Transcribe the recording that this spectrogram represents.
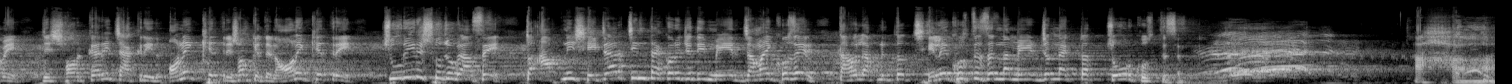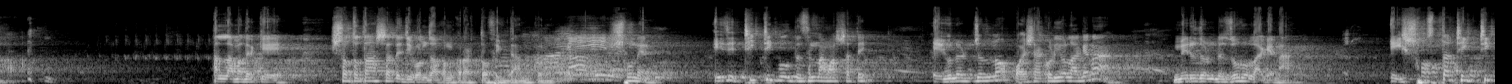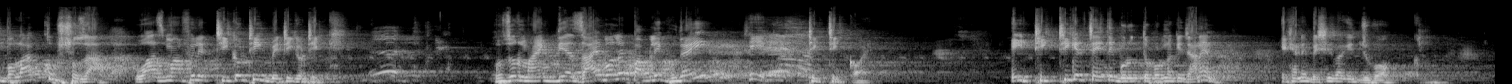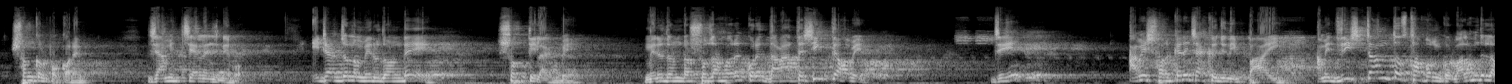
হবে যে সরকারি চাকরির অনেক ক্ষেত্রে সব ক্ষেত্রে না অনেক ক্ষেত্রে চুরির সুযোগ আছে। তো আপনি সেটার চিন্তা করে যদি মেয়ের জামাই খোঁজেন তাহলে আপনি তো ছেলে খুঁজতেছেন না মেয়ের জন্য একটা চোর খুঁজতেছেন। আহা। আল্লাহ আমাদেরকে সততার সাথে জীবন যাপন করার তৌফিক দান করুন। শুনেন এই যে ঠিক ঠিক বলতেছেন না আমার সাথে এগুলোর জন্য পয়সা করিও লাগে না মেরুদণ্ডে জোরও লাগে না। এই সস্তা ঠিক ঠিক বলা খুব সোজা। ওয়াজ মাহফিলে ঠিকও ঠিক বেটিকও ঠিক। হুজুর মাইক দিয়া যায় বলে পাবলিক হুদাই ঠিক। ঠিক ঠিক কয়। এই ঠিক ঠিকের চাইতে গুরুত্বপূর্ণ কি জানেন? এখানে বেশিরভাগই যুবক সংকল্প করেন যে আমি চ্যালেঞ্জ নেব। এটার জন্য মেরুদণ্ডে শক্তি লাগবে। মেরুদণ্ড সোজা হয়ে করে দাঁড়াতে শিখতে হবে। যে আমি সরকারি চাকরি যদি পাই আমি দৃষ্টান্ত স্থাপন করব। আলহামদুলিল্লাহ।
